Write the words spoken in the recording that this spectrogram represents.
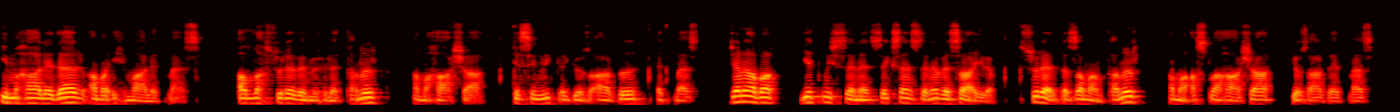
imhal eder ama ihmal etmez. Allah süre ve mühlet tanır ama haşa kesinlikle göz ardı etmez. Cenab-ı Hak 70 sene, 80 sene vesaire süre ve zaman tanır ama asla haşa göz ardı etmez.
